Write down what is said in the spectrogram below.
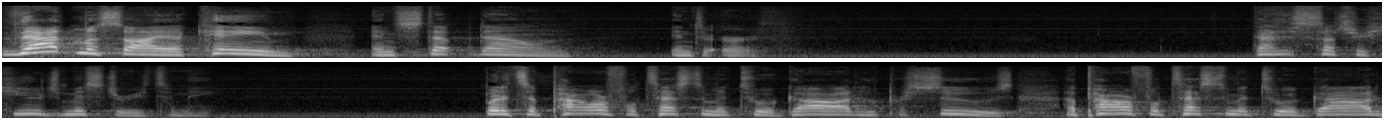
that Messiah came and stepped down into earth. That is such a huge mystery to me. But it's a powerful testament to a God who pursues, a powerful testament to a God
